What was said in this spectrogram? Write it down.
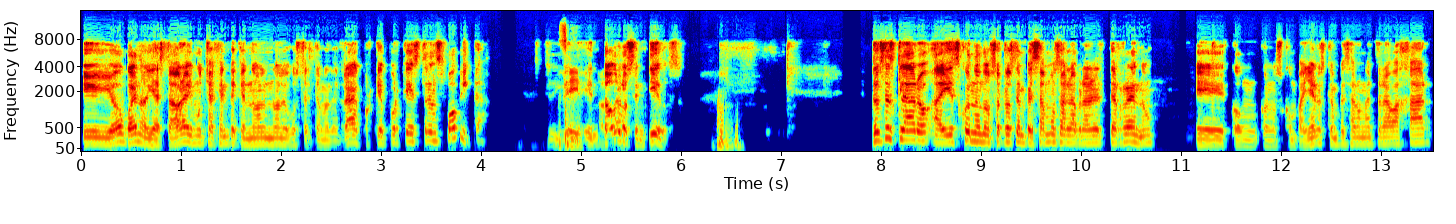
y yo, bueno, y hasta ahora hay mucha gente que no, no le gusta el tema de drag. ¿Por qué? Porque es transfóbica. Sí, en todos los sentidos. Entonces, claro, ahí es cuando nosotros empezamos a labrar el terreno eh, con, los compañeros que empezaron a trabajar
